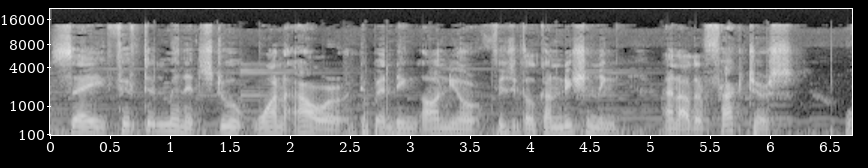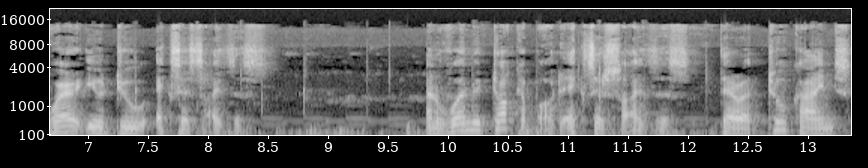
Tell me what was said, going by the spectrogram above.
say 15 minutes to 1 hour, depending on your physical conditioning and other factors, where you do exercises. And when we talk about exercises, there are two kinds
